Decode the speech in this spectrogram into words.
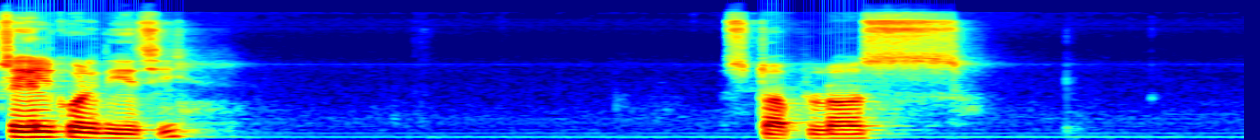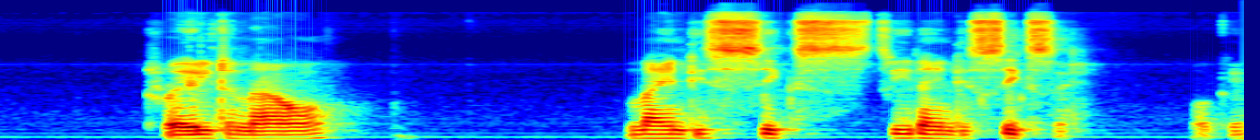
ট্রেল করে দিয়েছি। Stop loss trailed now ninety six three সিক্সে ওকে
